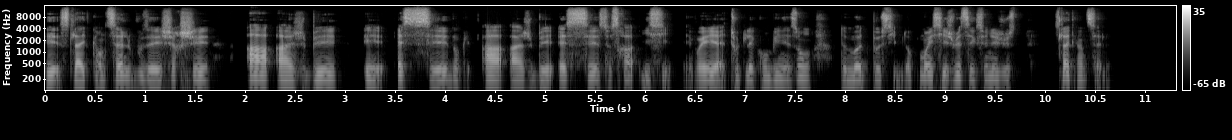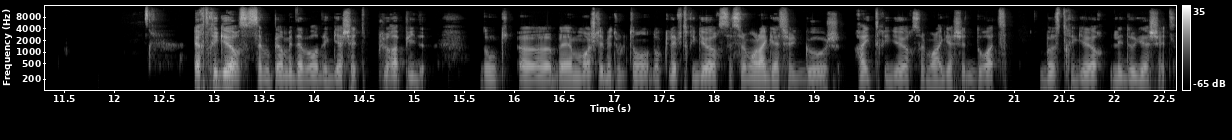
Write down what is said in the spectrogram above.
et Slide Cancel, vous allez chercher A, H, B et SC, donc A, H, B, SC, ce sera ici. Et vous voyez, il y a toutes les combinaisons de modes possibles. Donc moi ici, je vais sélectionner juste Slide Cancel. Air Triggers, ça vous permet d'avoir des gâchettes plus rapides. Donc euh, ben, moi je les mets tout le temps. Donc Left Trigger c'est seulement la gâchette gauche, Right Trigger seulement la gâchette droite, Boss Trigger les deux gâchettes.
